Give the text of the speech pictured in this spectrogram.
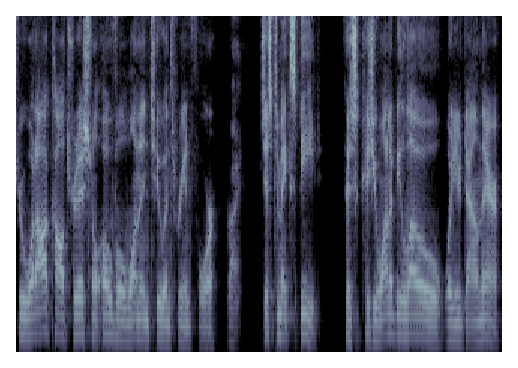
through what I'll call traditional oval one and two and three and four, Right. just to make speed because because you want to be low when you're down there.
